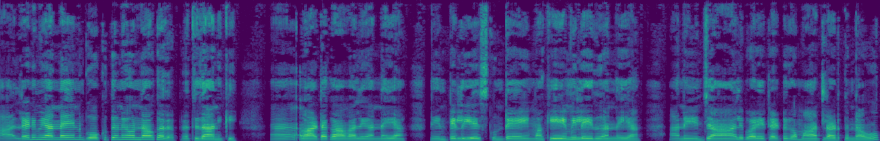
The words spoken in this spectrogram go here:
ఆల్రెడీ మీ అన్నయ్యని గోకుతూనే ఉన్నావు కదా ప్రతిదానికి. వాటా కావాలి అన్నయ్య. నేను పెళ్ళి చేసుకుంటే మాకు ఏమీ లేదు అన్నయ్య అని జాలి పడేటట్టుగా మాట్లాడుతున్నావు.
